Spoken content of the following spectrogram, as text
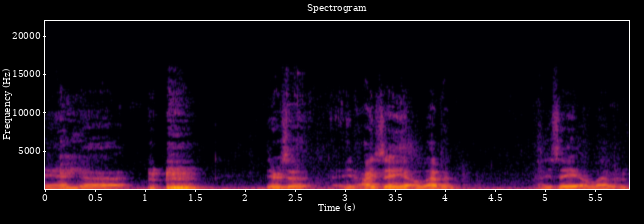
And uh, there's a, in Isaiah 11, Isaiah 11,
